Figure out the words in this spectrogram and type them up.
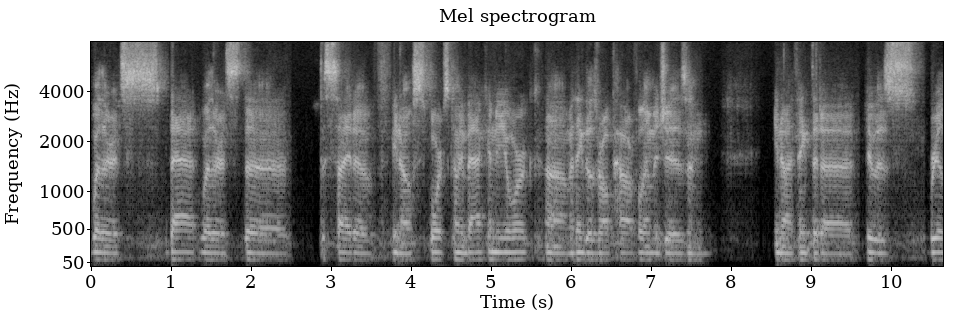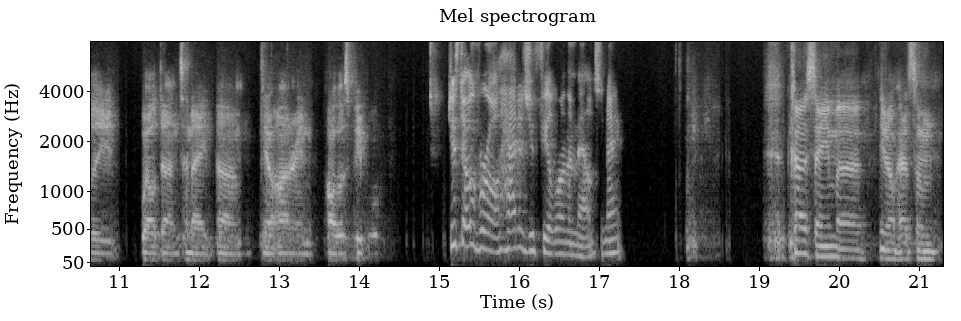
whether it's that, whether it's the the site of you know sports coming back in New York, um, I think those are all powerful images, and you know, I think that uh, it was really well done tonight. Um, you know, honoring all those people. Just overall, how did you feel on the mound tonight? Kind of same. Uh, you know, had some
